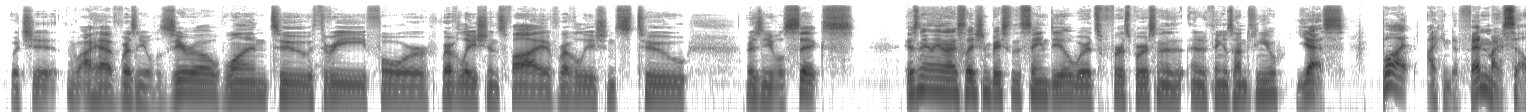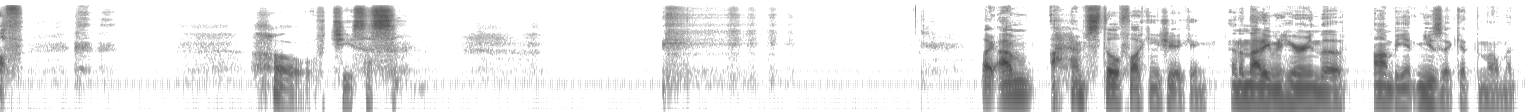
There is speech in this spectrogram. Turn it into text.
which is, I have Resident Evil 0, 1, 2, 3, 4, Revelations 5, Revelations 2, Resident Evil 6. Isn't Alien Isolation basically the same deal where it's first person and- and a thing is hunting you? Yes, but I can defend myself. Oh, Jesus. Like I'm I'm still fucking shaking and I'm not even hearing the ambient music at the moment.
